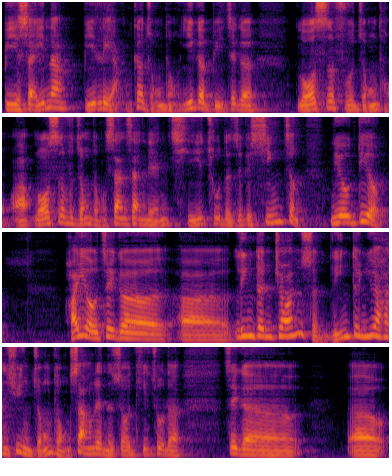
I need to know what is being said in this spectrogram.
比谁呢？比两个总统，一个比这个罗斯福总统啊，罗斯福总统三三年提出的这个新政 New Deal，还有这个呃，Lyndon Johnson 林顿约翰逊总统上任的时候提出的。这个呃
